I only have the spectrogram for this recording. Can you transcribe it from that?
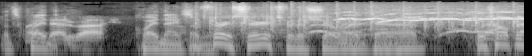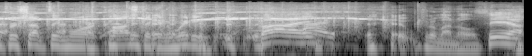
that's my quite bedrock. quite nice. That's very serious for the show right there. I was hoping for something more caustic and witty. Bye. Put him on hold. See ya.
